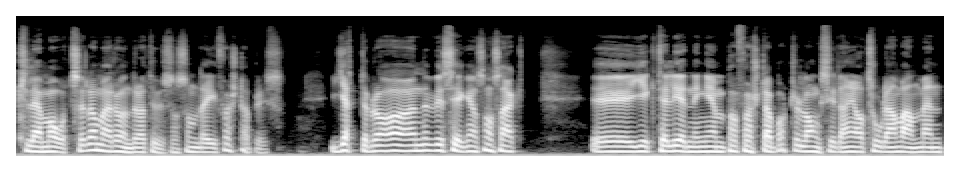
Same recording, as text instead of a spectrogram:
klämma åt sig de här 100 000 som det är i första pris. Jättebra eh, vid segern som sagt. Eh, gick till ledningen på första bortre långsidan. Jag tror han vann med en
